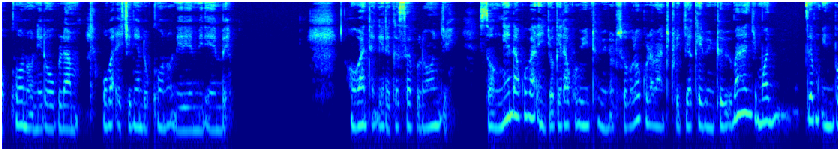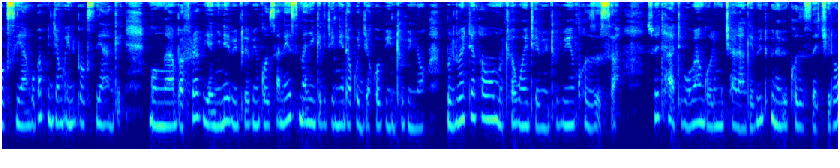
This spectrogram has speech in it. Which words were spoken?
okwonoonera obulamu oba ekigenda okwonoonera emirembe. Oba ntegeerekese bulungi. So ngenda kuba enjogera ku bintu bino tusobole okulaba nti tweggyako ebintu bangi mwazze mu inbox yange oba mujja mu inbox yange ng'oŋŋamba flavia nyina ebintu ebinkozesa naye simanyi engeri gye ngenda kuggyako bintu bino. Buli lwenteekawo omutwe bwe nti ebintu binkozesa sweetheart bw'oba nga oli mukyala nga ebintu bino bikozesa ekiro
